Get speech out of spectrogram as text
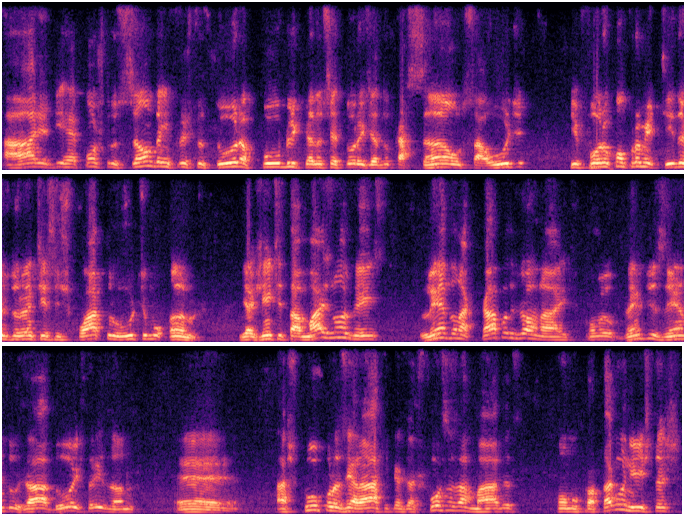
a área de reconstrução da infraestrutura pública nos setores de educação, saúde, que foram comprometidas durante esses quatro últimos anos. E a gente está, mais uma vez, lendo na capa dos jornais, como eu venho dizendo já há dois, três anos, é, as cúpulas hierárquicas das Forças Armadas como protagonistas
